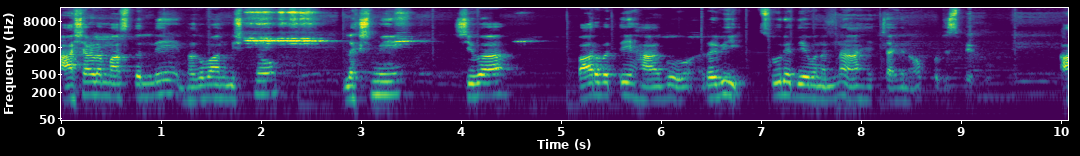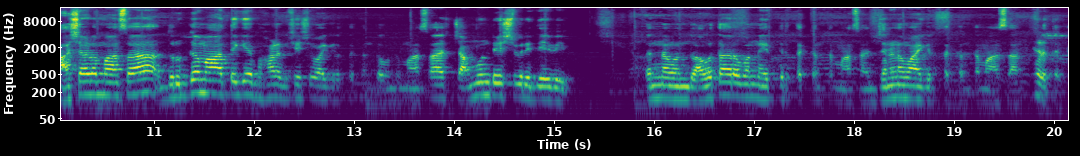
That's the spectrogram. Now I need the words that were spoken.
ಆಷಾಢ ಮಾಸದಲ್ಲಿ ಭಗವಾನ್ ವಿಷ್ಣು, ಲಕ್ಷ್ಮಿ, ಶಿವ, ಪಾರ್ವತಿ ಹಾಗೂ ರವಿ ಸೂರ್ಯದೇವನನ್ನ ಹೆಚ್ಚಾಗಿ ನಾವು ಪೂಜಿಸಬೇಕು. ಆಷಾಢ ಮಾಸ ದುರ್ಗಾ ಮಾತೆಗೆ ಬಹಳ ವಿಶೇಷವಾಗಿರತಕ್ಕಂಥ ಒಂದು ಮಾಸ ಚಾಮುಂಡೇಶ್ವರಿ ದೇವಿ. ತನ್ನ ಒಂದು ಅವತಾರವನ್ನ ಎತ್ತಿರ್ತಕ್ಕಂಥ ಮಾಸ, ಜನನವಾಗಿರ್ತಕ್ಕಂಥ ಮಾಸ ಅಂತ ಹೇಳ್ತೇವೆ.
